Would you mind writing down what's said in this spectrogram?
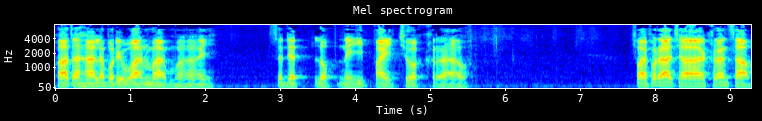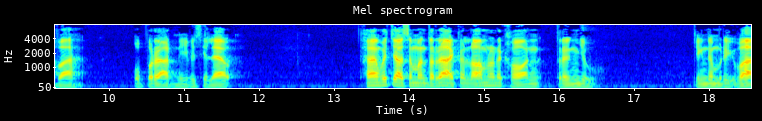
พาทหารและบริวารมากมาย เสด็จหลบหนีไปชั่วคราว ฝ่ายพระราชาครั้นทราบว่า อุปราชหนีไปเสียแล้ว ทางพระเจ้าสมันตราชก็ล้อมพระนคร ตรึงอยู่ จึงดำริว่า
